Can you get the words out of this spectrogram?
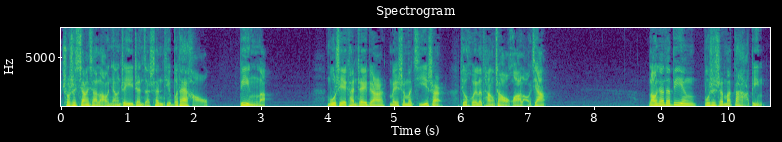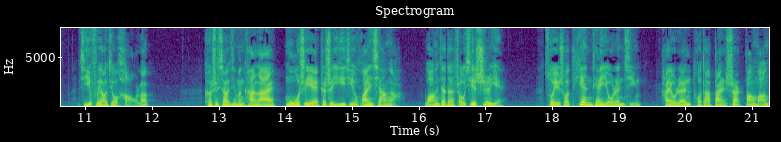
说是乡下老娘这一阵子身体不太好，病了。穆师爷看这边没什么急事儿，就回了趟赵化老家。老娘的病不是什么大病。几副药就好了，可是乡亲们看来，穆师爷这是衣锦还乡啊，王家的首席师爷，所以说天天有人请，还有人托他办事儿帮忙。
